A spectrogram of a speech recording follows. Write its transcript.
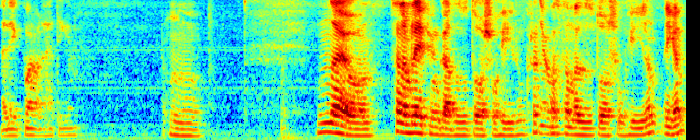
Elég para lehet, igen. Hmm. Na jó, van. szerintem lépjünk át az utolsó hírünkre. Jó. Azt hiszem ez az utolsó hírem. Igen.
